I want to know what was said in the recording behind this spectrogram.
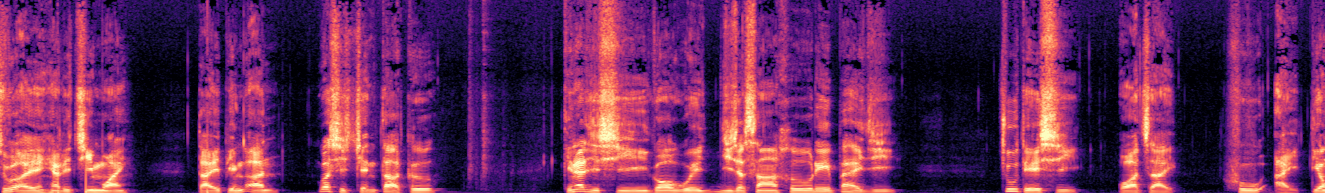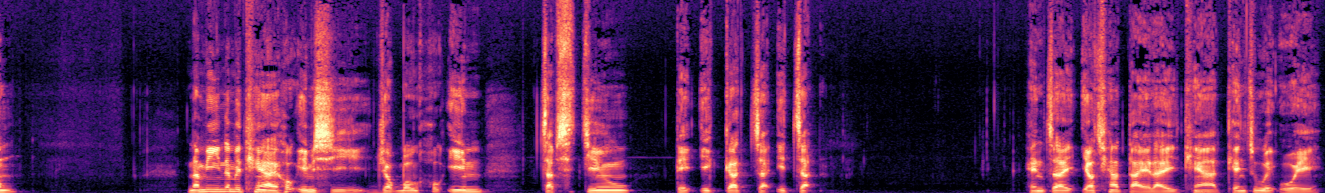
主爱兄弟姊妹，大家平安。我是简大哥。今仔日是五月二十三号礼拜二，主题是活在父爱中。那么，咱要听的福音是《约望福音》十七章第一到十一节。现在邀请大家来听天主的话。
